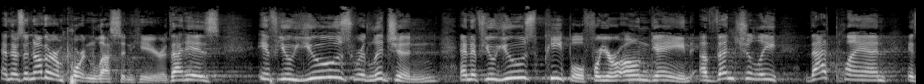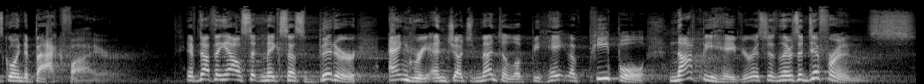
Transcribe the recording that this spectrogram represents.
And there's another important lesson here. That is, if you use religion and if you use people for your own gain, eventually that plan is going to backfire. If nothing else, it makes us bitter, angry, and judgmental of, beha- of people, not behavior. It's just there's a difference.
